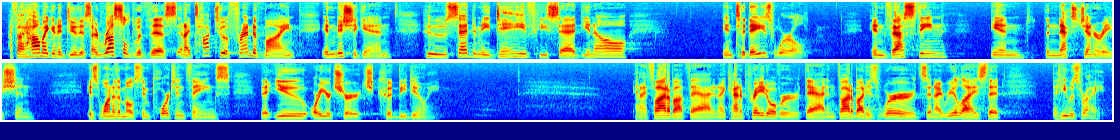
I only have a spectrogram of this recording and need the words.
I thought, how am I going to do this? I wrestled with this, and I talked to a friend of mine in Michigan who said to me, Dave, he said, you know, in today's world, investing in the next generation is one of the most important things that you or your church could be doing. And I thought about that and I kind of prayed over that and thought about his words and I realized that, that he was right.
